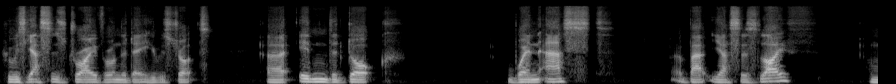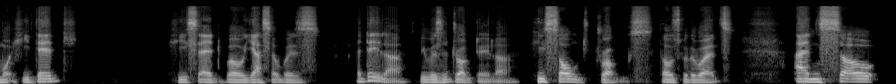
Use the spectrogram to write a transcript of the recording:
who was Yassar's driver on the day he was shot, uh, in the dock, when asked about Yassar's life and what he did, he said, well, Yassar was a dealer. He was a drug dealer. He sold drugs. Those were the words. And so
